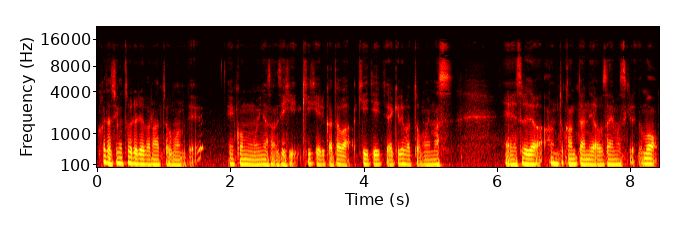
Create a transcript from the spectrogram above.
形が取れればなと思うので今後も皆さん是非聞ける方は聞いていただければと思います、えー、それでは本当簡単ではございますけれども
